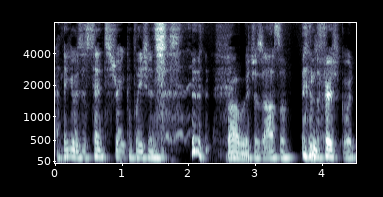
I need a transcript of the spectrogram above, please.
I think it was just ten straight completions. Probably. Which was awesome in the first quarter.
